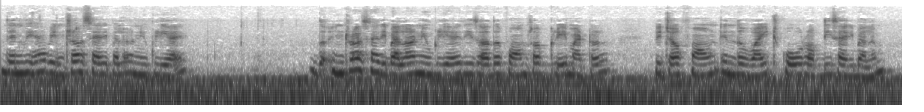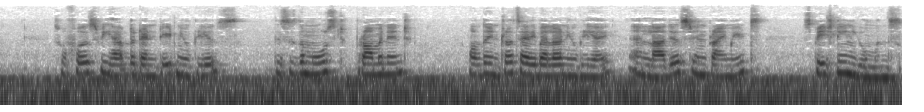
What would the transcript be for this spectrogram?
Then we have intracerebellar nuclei. The intracerebellar nuclei, these are the forms of grey matter which are found in the white core of the cerebellum. So first we have the dentate nucleus. This is the most prominent of the intracerebellar nuclei and largest in primates, especially in humans.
